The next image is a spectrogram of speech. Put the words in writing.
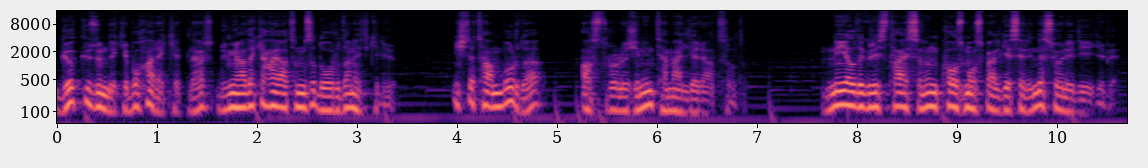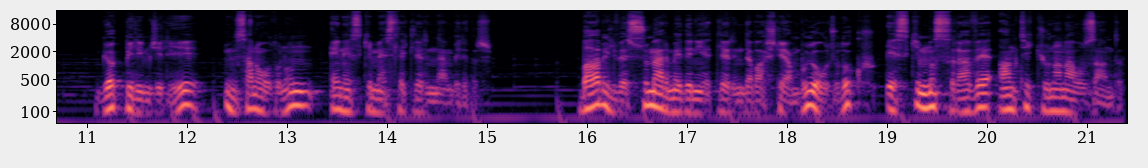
gökyüzündeki bu hareketler dünyadaki hayatımızı doğrudan etkiliyor. İşte tam burada astrolojinin temelleri atıldı. Neil deGrasse Tyson'ın Kozmos belgeselinde söylediği gibi, gökbilimciliği insanoğlunun en eski mesleklerinden biridir. Babil ve Sümer medeniyetlerinde başlayan bu yolculuk eski Mısır'a ve antik Yunan'a uzandı.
